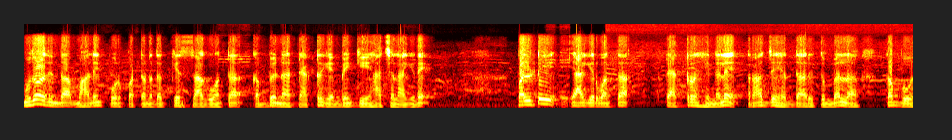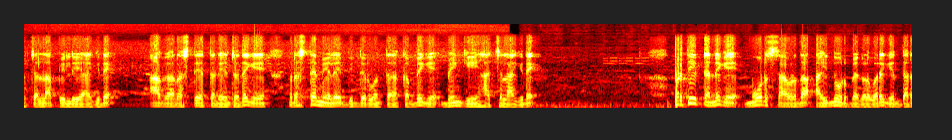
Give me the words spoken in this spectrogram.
ಮುದೋಳದಿಂದ ಮಹಾಲಿಂಗ್ಪುರ್ ಪಟ್ಟಣದಕ್ಕೆ ಸಾಗುವಂತ ಕಬ್ಬಿನ ಟ್ರ್ಯಾಕ್ಟರ್ಗೆ ಬೆಂಕಿ ಹಚ್ಚಲಾಗಿದೆ. ಪಲ್ಟಿಯಾಗಿರುವಂಥ ಟ್ರ್ಯಾಕ್ಟರ್ ಹಿನ್ನೆಲೆ ರಾಜ್ಯ ಹೆದ್ದಾರಿ ತುಂಬೆಲ್ಲ ಕಬ್ಬು ಚಲ್ಲಾಪಿಲ್ಲಿಯಾಗಿದೆ. ಆಗ ರಸ್ತೆ ತಡೆಯ ಜೊತೆಗೆ ರಸ್ತೆ ಮೇಲೆ ಬಿದ್ದಿರುವಂತಹ ಕಬ್ಬಿಗೆ ಬೆಂಕಿ ಹಚ್ಚಲಾಗಿದೆ. ಪ್ರತಿ ಟನ್ನಿಗೆ ಮೂರು ಸಾವಿರದ ಐನೂರು ರೂಪಾಯಿಗಳವರೆಗೆ ದರ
